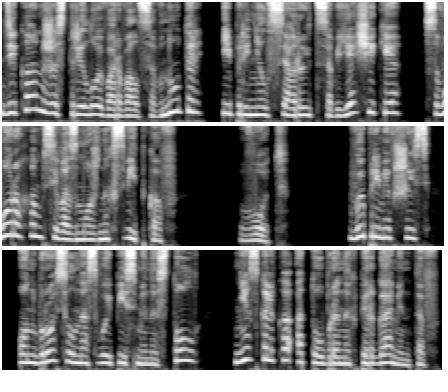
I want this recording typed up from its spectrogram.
Декан же стрелой ворвался внутрь и принялся рыться в ящике с ворохом всевозможных свитков. Вот. Выпрямившись, он бросил на свой письменный стол несколько отобранных пергаментов.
